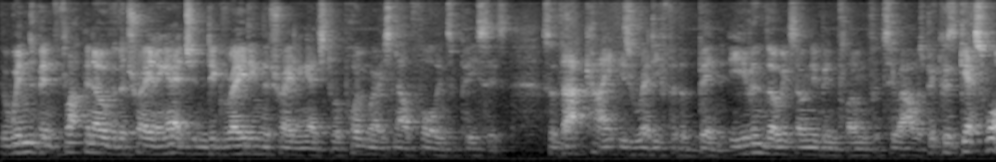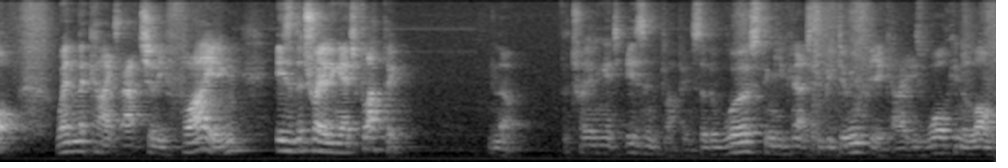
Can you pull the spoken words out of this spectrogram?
the wind's been flapping over the trailing edge and degrading the trailing edge to a point where it's now falling to pieces. So that kite is ready for the bin, even though it's only been flown for two hours. Because guess what? When the kite's actually flying, is the trailing edge flapping? No, the trailing edge isn't flapping. So the worst thing you can actually be doing for your kite is walking along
